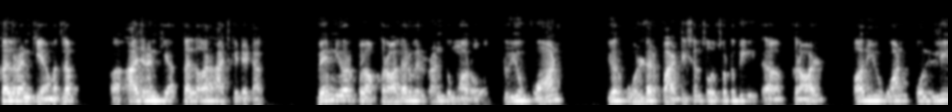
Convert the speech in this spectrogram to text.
कल रन किया मतलब आज रन किया कल और आज के data. When your clock crawler will run tomorrow do you want your older partition also to be crawled और you want only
